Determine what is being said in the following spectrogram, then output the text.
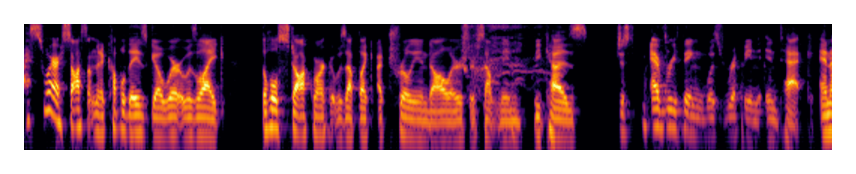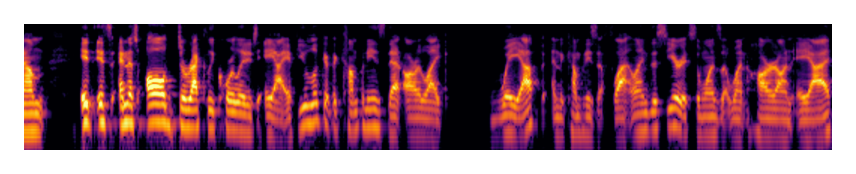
I swear I saw something a couple days ago where it was like the whole stock market was up like a trillion dollars or something because just everything was ripping in tech. And um it, it's and it's all directly correlated to AI. If you look at the companies that are like way up and the companies that flatlined this year, it's the ones that went hard on AI.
